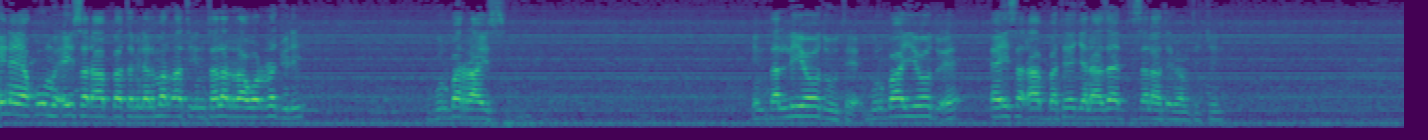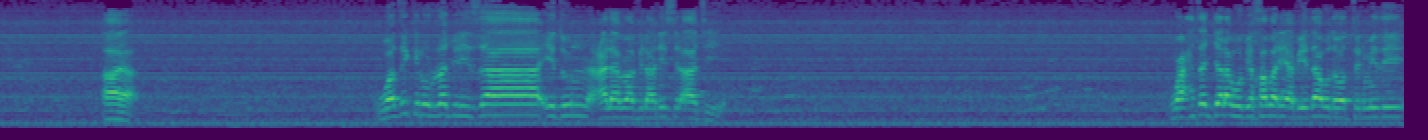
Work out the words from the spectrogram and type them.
ayna yaquumu eysa dhaabbata min almar'ati intalarraa warrajuli gurbarraayis intalli yoo duute gurbaan yoo du'e eeysa dhaabbatee janaazaa itti salaate imamtichi aya. وذكر الرجل زائد على ما في الحديث الآتي واحتج له بخبر أبي داود والترمذي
